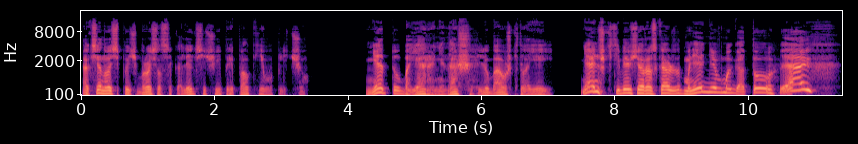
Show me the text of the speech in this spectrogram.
Аксен Осипович бросился к Алексичу и припал к его плечу. — Нету, бояра, не нашей, любавушки твоей. Нянюшки тебе все расскажут, мне не в моготу. Эх!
